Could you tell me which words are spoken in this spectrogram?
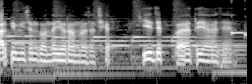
आरपी मिसनको भन्दा यो राम्रो छ छ्या। के जे पायो त्यही यार।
